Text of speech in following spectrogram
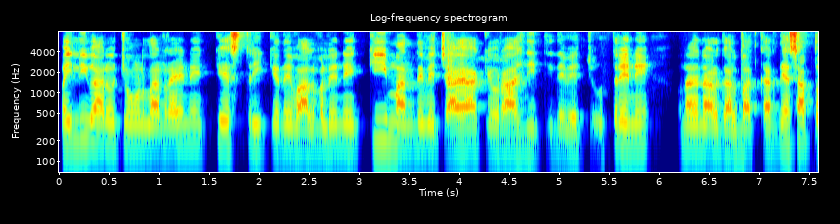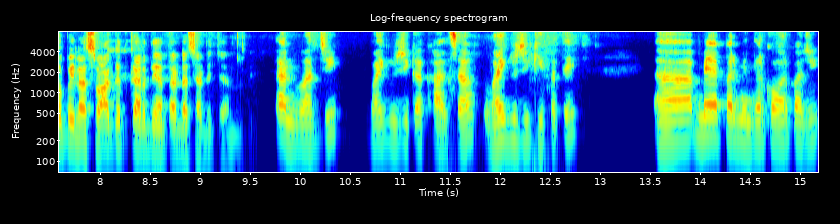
ਪਹਿਲੀ ਵਾਰ ਉਹ ਚੋਣ ਲੜ ਰਹੇ ਨੇ, ਕਿਸ ਤਰੀਕੇ ਦੇ ਵਲਵਲੇ ਨੇ, ਕੀ ਮਨ ਦੇ ਵਿੱਚ ਆਇਆ ਕਿ ਉਹ ਰਾਜਨੀਤੀ ਦੇ ਵਿੱਚ ਉਤਰੇ ਨੇ, ਉਹਨਾਂ ਦੇ ਨਾਲ ਗੱਲਬਾਤ ਕਰਦੇ ਹਾਂ। ਸਭ ਤੋਂ ਪਹਿਲਾਂ ਸਵਾਗਤ ਕਰਦੇ ਹਾਂ ਤੁਹਾਡਾ ਸਾਡੇ ਚੈਨਲ ਤੇ। ਧੰਨਵਾਦ ਜੀ। ਵਾਹਿਗੁਰੂ ਜੀ ਕਾ ਖਾਲਸਾ ਵਾਹਿਗੁਰੂ ਜੀ ਕੀ ਫਤਿਹ। ਮੈਂ ਪਰਮਿੰਦਰ ਕੌਰ ਭਾਜੀ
